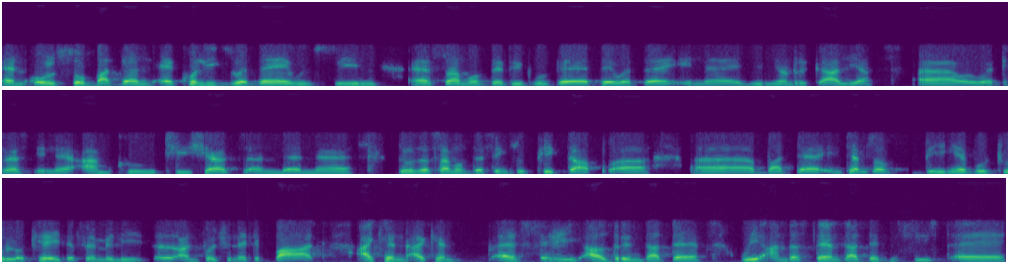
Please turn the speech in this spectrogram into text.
And also, but then uh, colleagues were there. We've seen uh, some of the people there. They were there in uh, Union Regalia. Uh, were dressed in uh, AMCU t-shirts, and then uh, those are some of the things we picked up. Uh, uh, but uh, in terms of being able to locate the family, uh, unfortunately, but I can I can say, Aldrin, that uh, we understand that the deceased uh,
